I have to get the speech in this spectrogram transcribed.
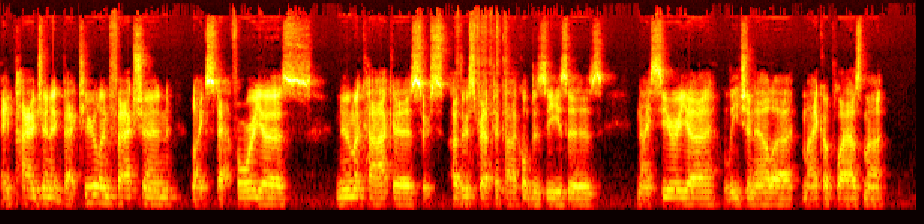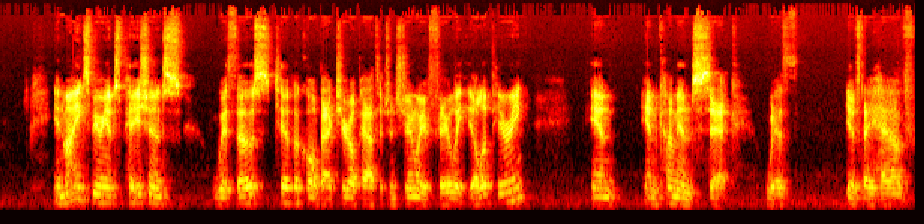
a pyogenic bacterial infection like Staph aureus, pneumococcus, or other streptococcal diseases, Neisseria, Legionella, Mycoplasma. In my experience, patients with those typical bacterial pathogens generally are fairly ill appearing and, and come in sick with if they have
